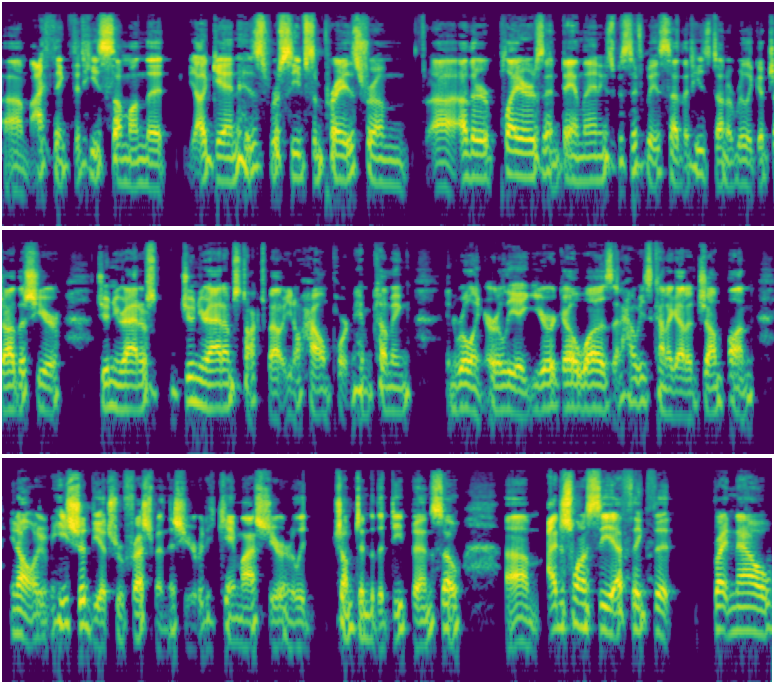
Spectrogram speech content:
Um, I think that he's someone that again has received some praise from uh, other players, and Dan Lanning specifically has said that he's done a really good job this year. Junior Adams, Junior Adams talked about you know how important him coming enrolling early a year ago was, and how he's kind of got a jump on. You know, he should be a true freshman this year, but he came last year and really jumped into the deep end. So um, I just want to see. I think that right now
